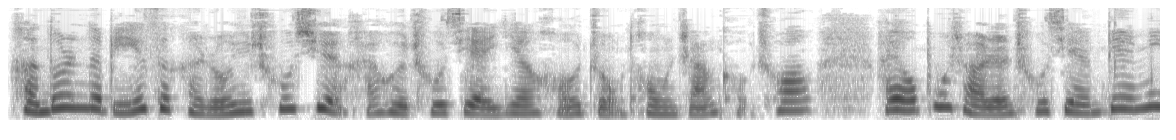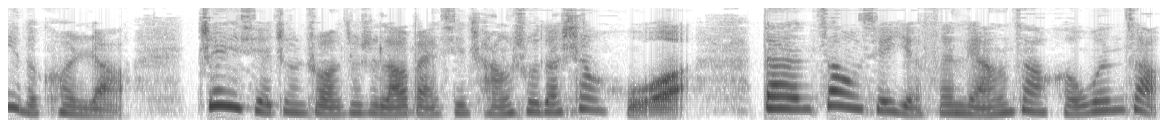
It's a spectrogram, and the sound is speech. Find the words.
很多人的鼻子很容易出血，还会出现咽喉肿痛、长口疮，还有不少人出现便秘的困扰。这些症状就是老百姓常说的上火。但燥邪也分凉燥和温燥，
